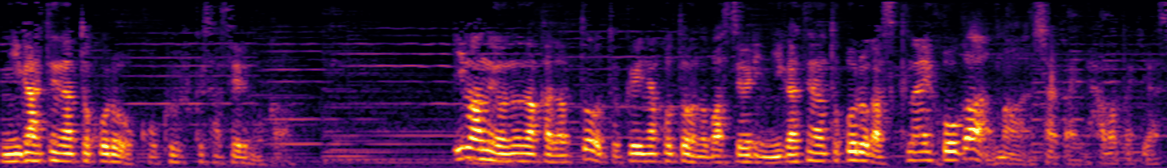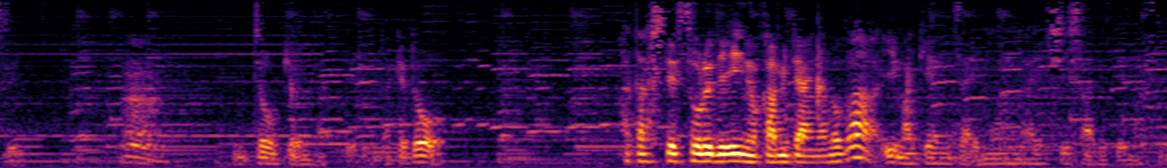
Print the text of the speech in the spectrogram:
苦手なところを克服させるのか。今の世の中だと得意なことを伸ばすより苦手なところが少ない方が、まあ、社会に羽ばたきやすいん。うん。状況になっているんだけど、果たしてそれでいいのかみたいなのが今現在問題視されていますね。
